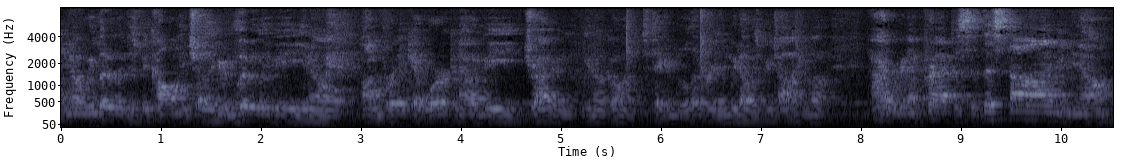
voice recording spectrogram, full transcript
you know, we literally just be calling each other. He would literally be, you know, on break at work, and I would be driving, you know, going to take a delivery, and we'd always be talking about, all right, we're gonna practice at this time, and you know,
